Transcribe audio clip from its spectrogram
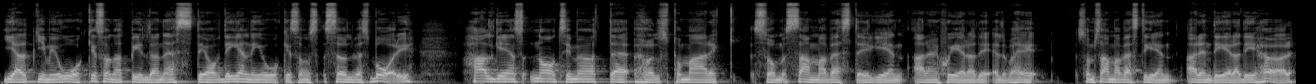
hjälpt Jimmy Åkesson att bilda en SD-avdelning i Åkessons Sölvesborg. Hallgrens nazimöte hölls på mark som samma Westergren arrangerade, eller vad som samma Westergren arrenderade i Hör.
